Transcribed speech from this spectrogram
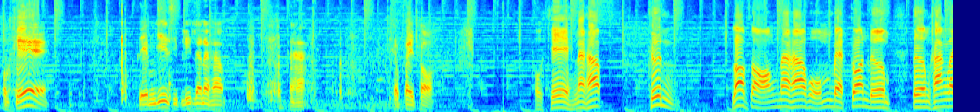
โอเค เต็ม 20 ลิตรแล้วนะครับนะฮะเดี๋ยวไปต่อ โอเคนะครับ ขึ้น รอบ2นะครับผมแบตก้อนเดิมเติมครั้งละ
